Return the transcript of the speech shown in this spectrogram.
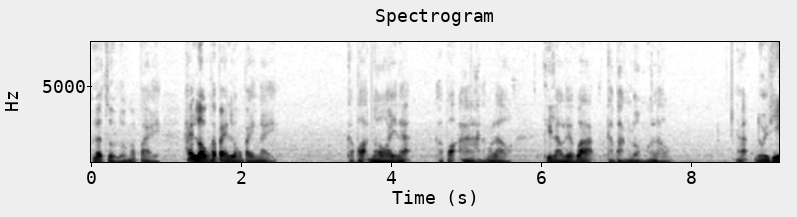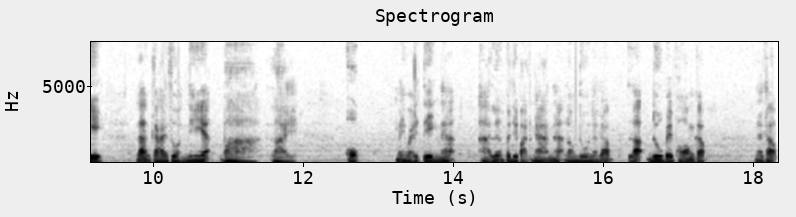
เพื่อสูดลมเข้าไป ให้ลมเข้าไปลงไปในกระเพาะน้อยนะกระเพาะอาหารของเราที่เราเรียกว่ากระบังลมของเรานะโดยที่ร่างกายส่วนนี้บ่าไหล่อกไม่ไหวติงนะ เริ่มปฏิบัติงานนะลองดูนะครับ และดูไปพร้อมกับนะครับ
